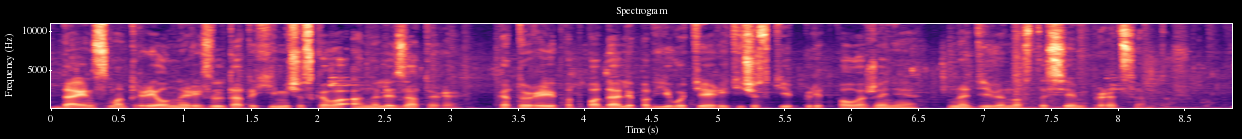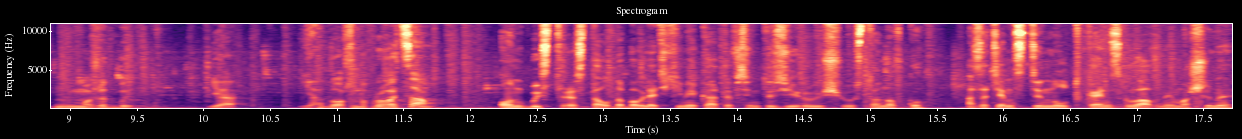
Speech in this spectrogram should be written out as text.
Дайн смотрел на результаты химического анализатора, которые подпадали под его теоретические предположения на 97%. Не может быть. Я... я должен попробовать сам. Он быстро стал добавлять химикаты в синтезирующую установку, а затем стянул ткань с главной машины,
